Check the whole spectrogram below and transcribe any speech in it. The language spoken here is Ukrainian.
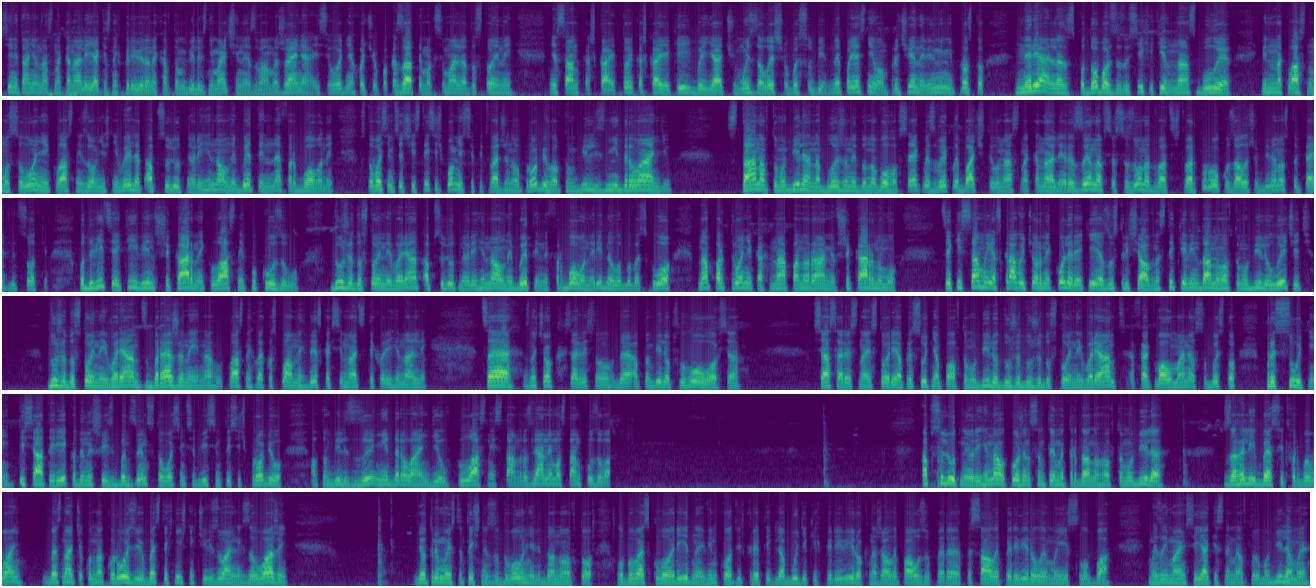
Всі вітання у нас на каналі якісних перевірених автомобілів з Німеччини. З вами Женя. І сьогодні я хочу показати максимально достойний Nissan Qashqai. Той Qashqai, який би я чомусь залишив би собі. Не поясню вам причини. Він мені просто нереально сподобався з усіх, які в нас були. Він на класному салоні, класний зовнішній вигляд, абсолютний оригінал, не битий, не фарбований. 186 тисяч повністю підтвердженого пробігу автомобіль з Нідерландів. Стан автомобіля наближений до нового. Все, як ви звикли бачити у нас на каналі. Резина все сезону 24 року, залишок 95%. Подивіться, який він шикарний, класний по кузову. Дуже достойний варіант, абсолютно оригінал, не битий, не фарбований, рідне лобове скло на парктроніках, на панорамі, в шикарному. Це якийсь самий яскравий чорний колір, який я зустрічав. Настільки він даному автомобілю личить. Дуже достойний варіант, збережений на класних легкосплавних дисках, 17-х оригінальний. Це значок сервісу, де автомобіль обслуговувався. Вся сервісна історія присутня по автомобілю. Дуже-дуже достойний варіант. Ефект вау у мене особисто присутній. 10-й рік, 1,6 бензин, 188 тисяч пробігу. Автомобіль з Нідерландів. Класний стан. Розглянемо стан кузова. Абсолютний оригінал, кожен сантиметр даного автомобіля. Взагалі без відфарбувань, без натяку на корозію, без технічних чи візуальних зауважень. Я отримую естетичне задоволення від даного авто. Лобове скло рідне, він код відкритий для будь-яких перевірок. Нажали паузу, переписали, перевірили мої слова. Ми займаємося якісними автомобілями,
